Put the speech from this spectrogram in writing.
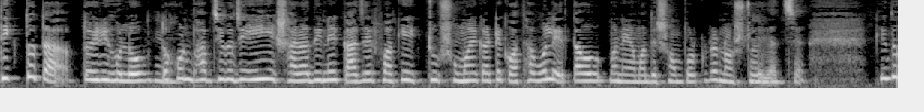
তিক্ততা তৈরি হলো। তখন ভাবছিল যে এই সারাদিনে কাজের ফাঁকে একটু সময় কাটে কথা বলে তাও মানে আমাদের সম্পর্কটা নষ্ট হয়ে যাচ্ছে। কিন্তু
